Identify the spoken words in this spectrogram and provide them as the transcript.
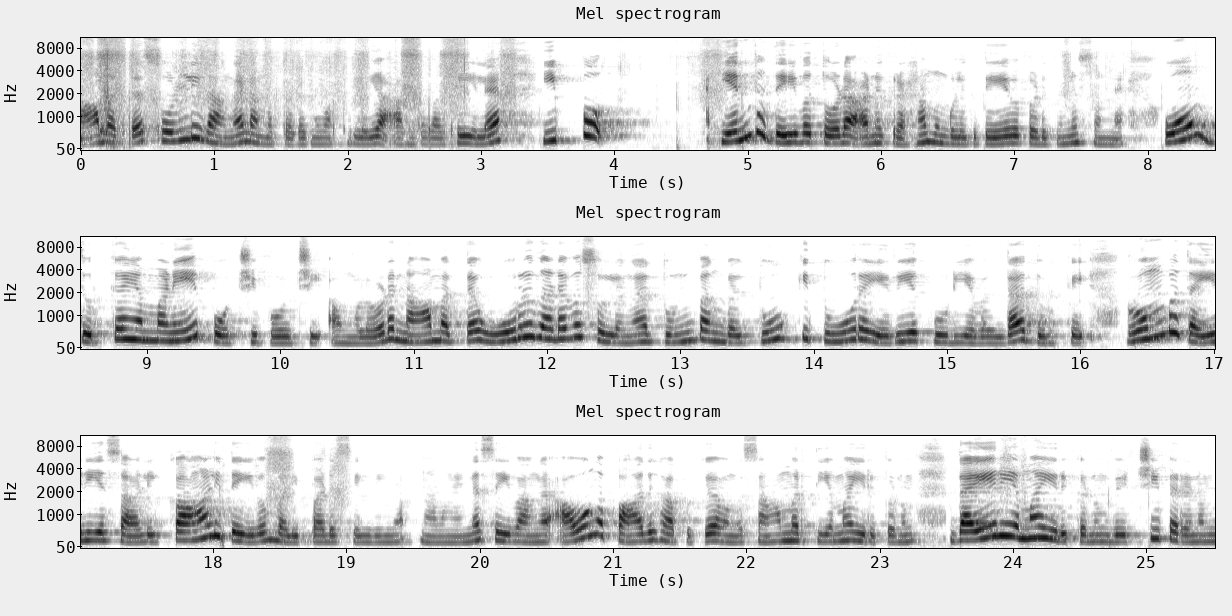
நாமத்தை சொல்லி தாங்க நம்ம தொடங்க தொடங்குவோம் இல்லையா? அந்த வகையில் இப்போது எந்த தெய்வத்தோட அனுகிரகம் உங்களுக்கு தேவைப்படுதுன்னு சொன்னேன். ஓம் துர்க்கையம்மனே போற்றி போற்றி. அவங்களோட நாமத்தை ஒரு தடவை சொல்லுங்கள் துன்பங்கள் தூக்கி தூர எரியக்கூடியவள் தான் துர்க்கை. ரொம்ப தைரியசாலி காளி தெய்வம் வழிபாடு செய்வீங்க. அவங்க என்ன செய்வாங்க? அவங்க பாதுகாப்புக்கு அவங்க சாமர்த்தியமாக இருக்கணும் தைரியமாக இருக்கணும் வெற்றி பெறணும்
